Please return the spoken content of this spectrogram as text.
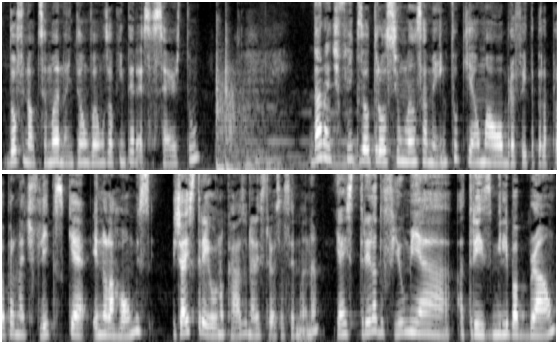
do final de semana, então vamos ao que interessa, certo? Da Netflix eu trouxe um lançamento, que é uma obra feita pela própria Netflix, que é Enola Holmes. Já estreou, no caso, né? Ela estreou essa semana. E a estrela do filme é a atriz Millie Bob Brown,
